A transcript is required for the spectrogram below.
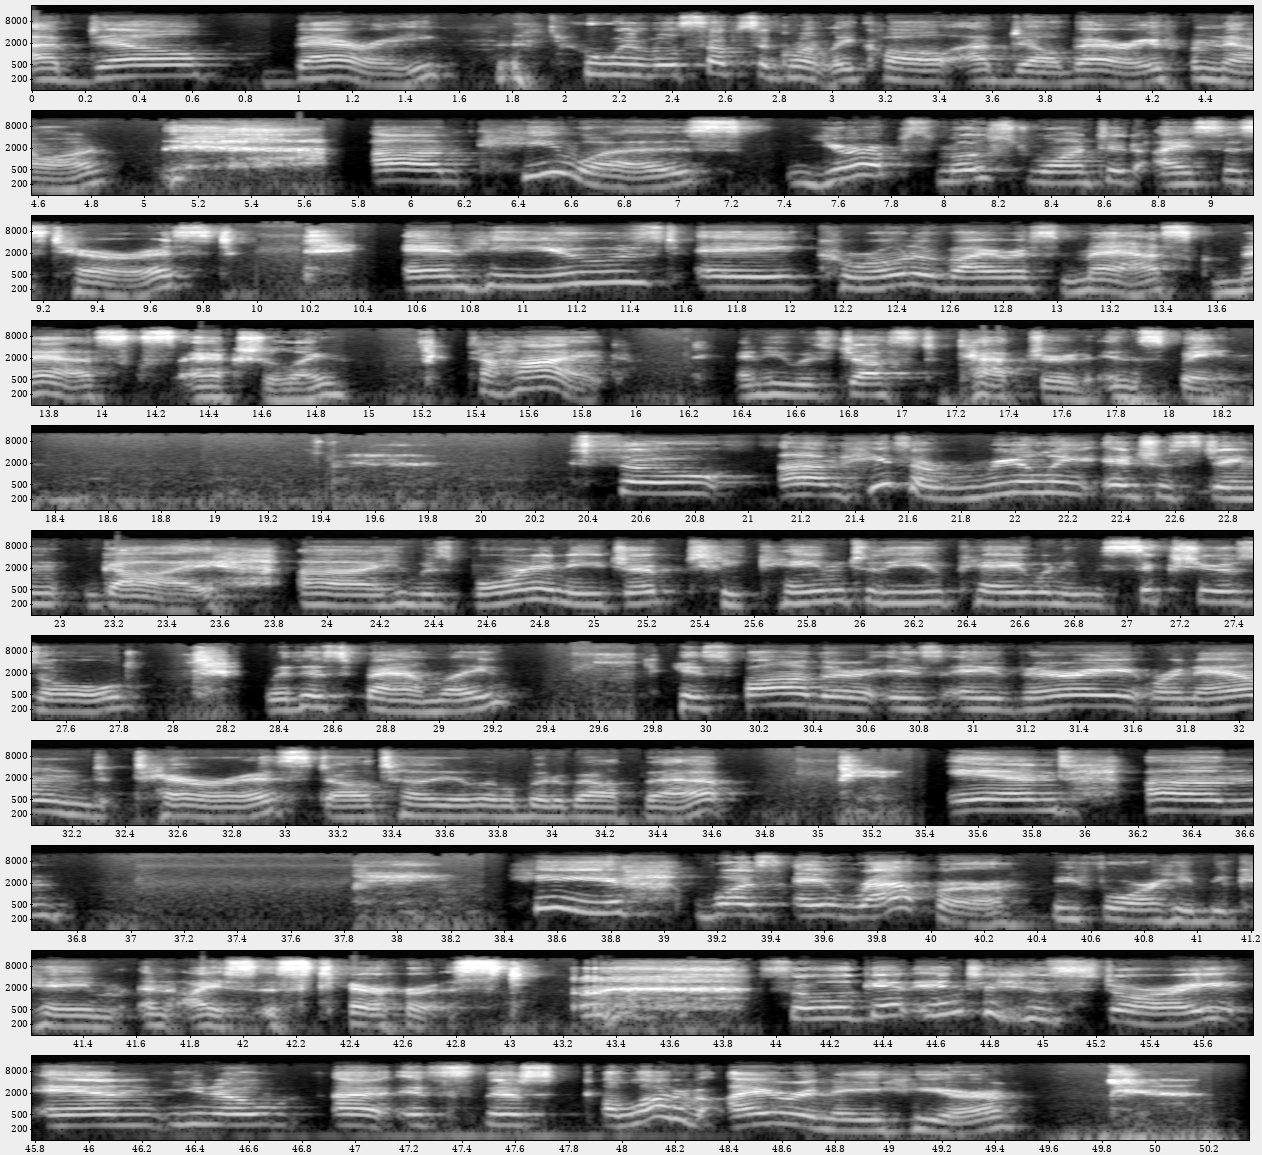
Abdel Bary, who we will subsequently call Abdel Bary from now on, um, he was Europe's most wanted ISIS terrorist, and he used a coronavirus mask, masks actually, to hide. And he was just captured in Spain. So um, he's a really interesting guy. Uh, he was born in Egypt. He came to the UK when he was six years old with his family. His father is a very renowned terrorist. I'll tell you a little bit about that. And um, he was a rapper before he became an ISIS terrorist. so we'll get into his story, and you know, uh, it's there's a lot of irony here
